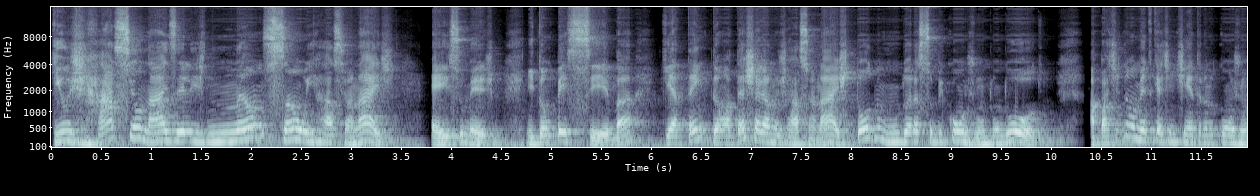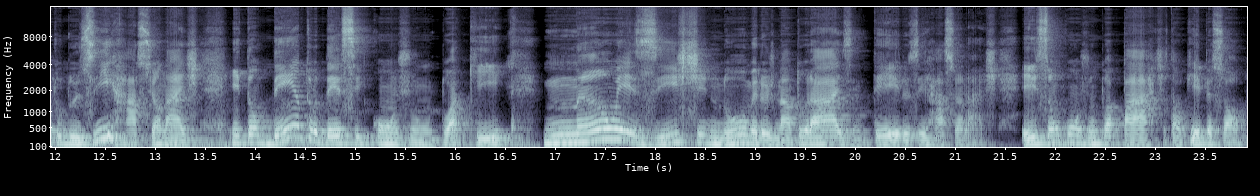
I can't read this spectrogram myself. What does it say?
que os racionais eles não são irracionais? É isso mesmo. Então, perceba que até então, até chegar nos racionais, todo mundo era subconjunto um do outro. A partir do momento que a gente entra no conjunto dos irracionais, então, dentro desse conjunto aqui, não existe números naturais, inteiros e racionais. Eles são um conjunto à parte, tá ok, pessoal?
